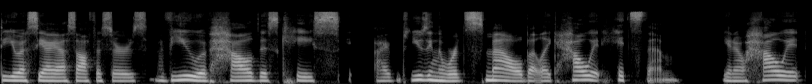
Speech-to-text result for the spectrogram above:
the USCIS officer's view of how this case I'm using the word smell, but like how it hits them, you know, how it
